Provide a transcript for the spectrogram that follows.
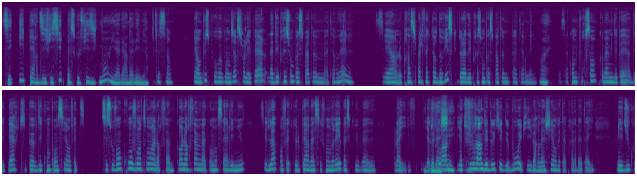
c'est hyper difficile parce que physiquement, il a l'air d'aller bien. C'est ça. Et en plus, pour rebondir sur les pères, la dépression postpartum maternelle, c'est le principal facteur de risque de la dépression postpartum paternelle. Ouais. Il y a 50% quand même des pères, des pères qui peuvent décompenser en fait c'est souvent conjointement à leur femme. Quand leur mm. femme va commencer à aller mieux, c'est là en fait que le père va s'effondrer parce que bah, voilà, il, y a toujours un, il, y a toujours un, des deux qui est debout et puis il va relâcher en fait après la bataille. Mais du coup,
